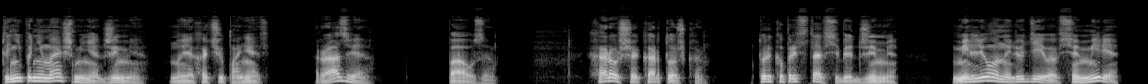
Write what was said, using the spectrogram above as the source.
Ты не понимаешь меня, Джимми, но я хочу понять. Разве? Пауза. Хорошая картошка. Только представь себе, Джимми, миллионы людей во всем мире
